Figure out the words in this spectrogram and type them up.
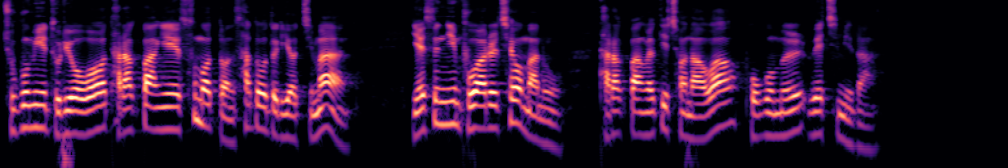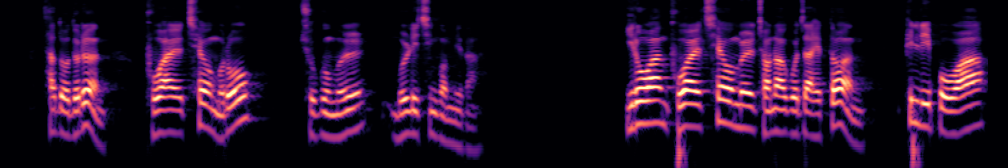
죽음이 두려워 다락방에 숨었던 사도들이었지만 예수님 부활을 체험한 후 다락방을 뛰쳐나와 복음을 외칩니다. 사도들은 부활 체험으로 죽음을 물리친 겁니다. 이러한 부활 체험을 전하고자 했던 필리포와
